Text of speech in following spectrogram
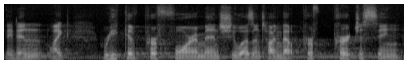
They didn't like reek of performance. She wasn't talking about per- purchasing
